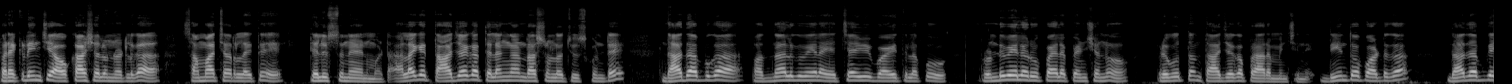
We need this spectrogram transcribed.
ప్రకటించే అవకాశాలు ఉన్నట్లుగా సమాచారాలు అయితే తెలుస్తున్నాయన్నమాట. అలాగే తాజాగా తెలంగాణ రాష్ట్రంలో చూసుకుంటే దాదాపుగా పద్నాలుగు వేల హెచ్ఐవి బాధితులకు రెండు వేల రూపాయల పెన్షన్ను ప్రభుత్వం తాజాగా ప్రారంభించింది. దీంతో పాటుగా దాదాపుగా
